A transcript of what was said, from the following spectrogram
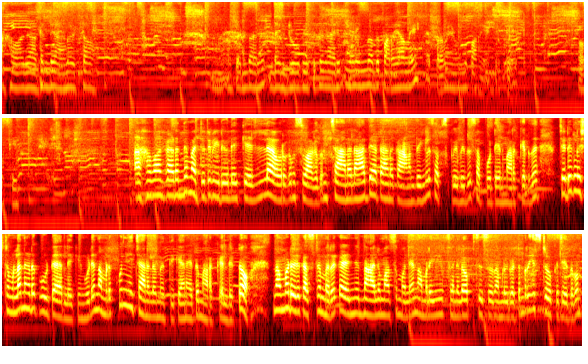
അഹവാ ഗാർഡന്റെ ആണ് കേട്ടോ അപ്പോൾ എന്താണ്? ഡെൻഡ്രോബിയത്തിന്റെ കാര്യം ഞാൻ ഇന്നത് പറയാമേ. എത്ര വേണമെന്ന് പറയാം. ഓക്കെ. അഹവ മറ്റൊരു വീഡിയോയിലേക്ക് എല്ലാവർക്കും സ്വാഗതം. ചാനൽ ആദ്യമായിട്ടാണ് കാണുന്നതെങ്കിൽ സബ്സ്ക്രൈബ് ചെയ്ത് സപ്പോർട്ട് ചെയ്യാൻ മറക്കരുത്. ചെടികൾ ഇഷ്ടമുള്ള നിങ്ങളുടെ കൂട്ടുകാരിലേക്കും കൂടി നമ്മുടെ കുഞ്ഞു ചാനലൊന്ന് എത്തിക്കാനായിട്ട് മറക്കല്ല കേട്ടോ നമ്മുടെ ഒരു കസ്റ്റമർ കഴിഞ്ഞ നാല് മാസം മുന്നേ നമ്മുടെ ഈ ഫെനലോപ്സിസ് നമ്മൾ ഒരു വട്ടം റീസ്റ്റോക്ക് ചെയ്തപ്പം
